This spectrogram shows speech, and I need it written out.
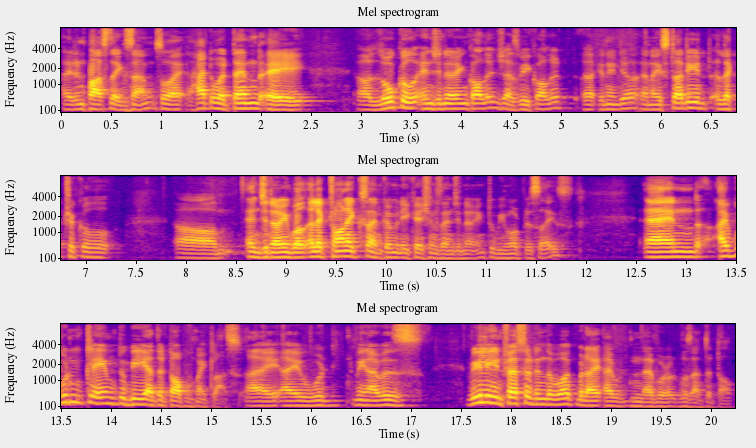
I didn't pass the exam, so I had to attend a, a local engineering college, as we call it uh, in India, and I studied electrical um, engineering, well, electronics and communications engineering to be more precise. And I wouldn't claim to be at the top of my class. I, I would, I mean, I was really interested in the work, but I, I never was at the top.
